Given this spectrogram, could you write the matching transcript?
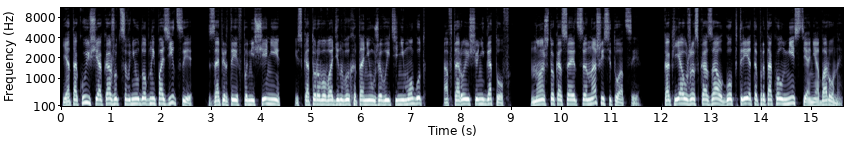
и атакующие окажутся в неудобной позиции, запертые в помещении, из которого в один выход они уже выйти не могут, а второй еще не готов. Ну а что касается нашей ситуации, как я уже сказал, ГОП-3 это протокол мести, а не обороны.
